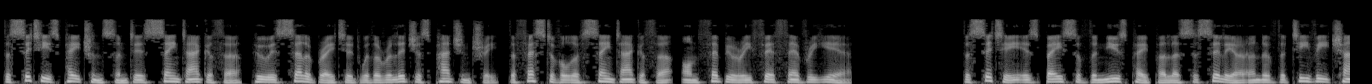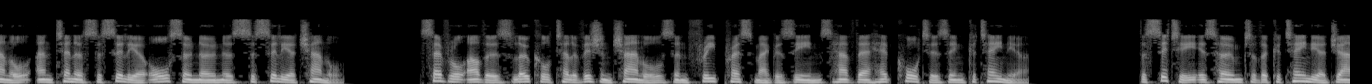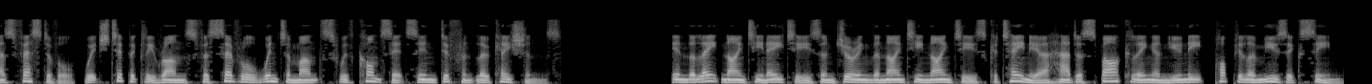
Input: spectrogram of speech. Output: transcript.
The city's patron saint is Saint Agatha, who is celebrated with a religious pageantry, the Festival of Saint Agatha, on February 5 every year. The city is base of the newspaper La Sicilia and of the TV channel Antenna Sicilia also known as Sicilia Channel. Several others local television channels and free press magazines have their headquarters in Catania. The city is home to the Catania Jazz Festival, which typically runs for several winter months with concerts in different locations. In the late 1980s and during the 1990s Catania had a sparkling and unique popular music scene.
